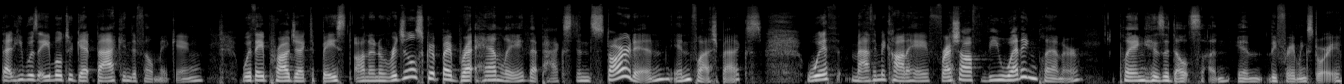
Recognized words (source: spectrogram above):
that he was able to get back into filmmaking with a project based on an original script by Brent Hanley that Paxton starred in, in flashbacks, with Matthew McConaughey, fresh off The Wedding Planner, playing his adult son in the framing story.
